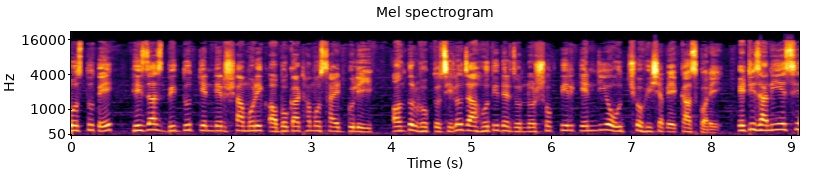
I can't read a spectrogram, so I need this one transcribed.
বস্তুতে হিজাজ বিদ্যুৎ কেন্দ্রের সামরিক অবকাঠামো সাইটগুলি অন্তর্ভুক্ত ছিল যা হতিদের জন্য শক্তির কেন্দ্রীয় উৎস হিসাবে কাজ করে। এটি জানিয়েছে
